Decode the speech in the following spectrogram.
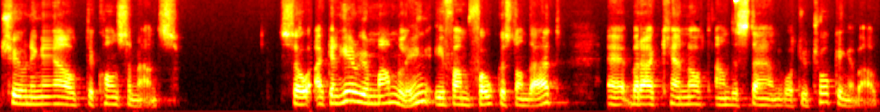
tuning out the consonants. So I can hear you mumbling if I'm focused on that, uh, but I cannot understand what you're talking about.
